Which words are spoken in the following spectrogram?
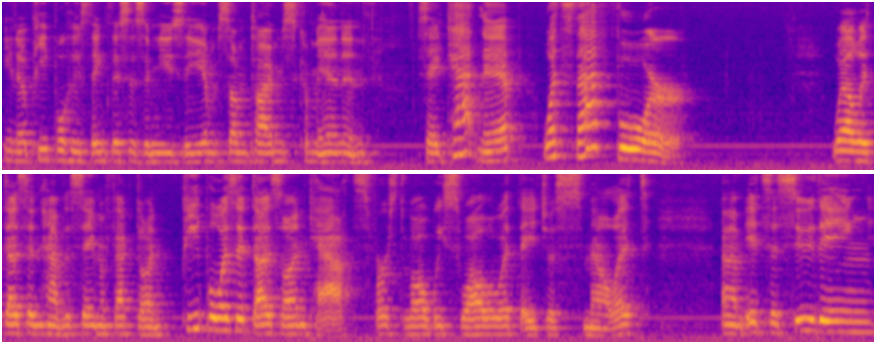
You know, people who think this is a museum sometimes come in and say, Catnip, what's that for? Well, it doesn't have the same effect on people as it does on cats. First of all, we swallow it, they just smell it. Um, it's a soothing,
